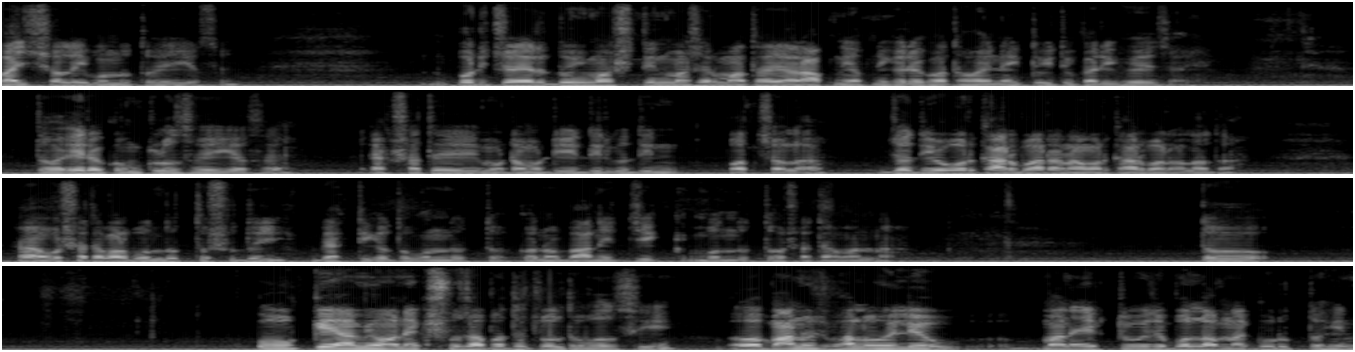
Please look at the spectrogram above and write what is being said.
বাইশ সালেই বন্ধুত্ব হয়ে গেছে। পরিচয়ের দুই মাস, তিন মাসের মাথায় আর আপনি আপনি করে কথা হয় নাই তুই তুকারি হয়ে যায়। তো এরকম ক্লোজ হয়ে গেছে। একসাথে মোটামুটি দীর্ঘদিন পথ চলা। যদিও ওর কারবার আর আমার কারবার আলাদা। হ্যাঁ ওর সাথে আমার বন্ধুত্ব শুধুই ব্যক্তিগত বন্ধুত্ব, কোনো বাণিজ্যিক বন্ধুত্ব ওর সাথে আমার না। তো ওকে আমি অনেক সোজা পথে চলতে বলছি। মানুষ ভালো হইলেও মানে একটু যে বললাম না গুরুত্বহীন,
